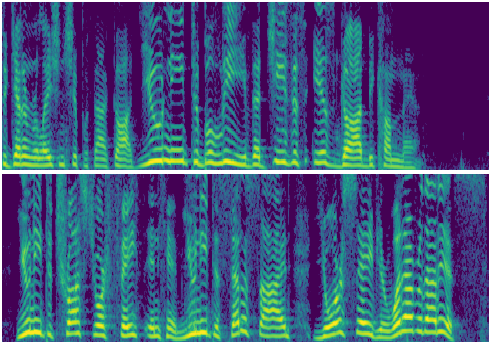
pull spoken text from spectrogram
to get in relationship with that God. You need to believe that Jesus is God become man. You need to trust your faith in Him. You need to set aside your Savior, whatever that is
